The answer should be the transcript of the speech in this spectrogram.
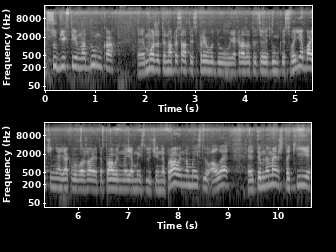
е, суб'єктивна думка. Е, Можете написати з приводу якраз от цієї думки своє бачення, як ви вважаєте, правильно я мислю чи неправильно мислю, але тим не менш такі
